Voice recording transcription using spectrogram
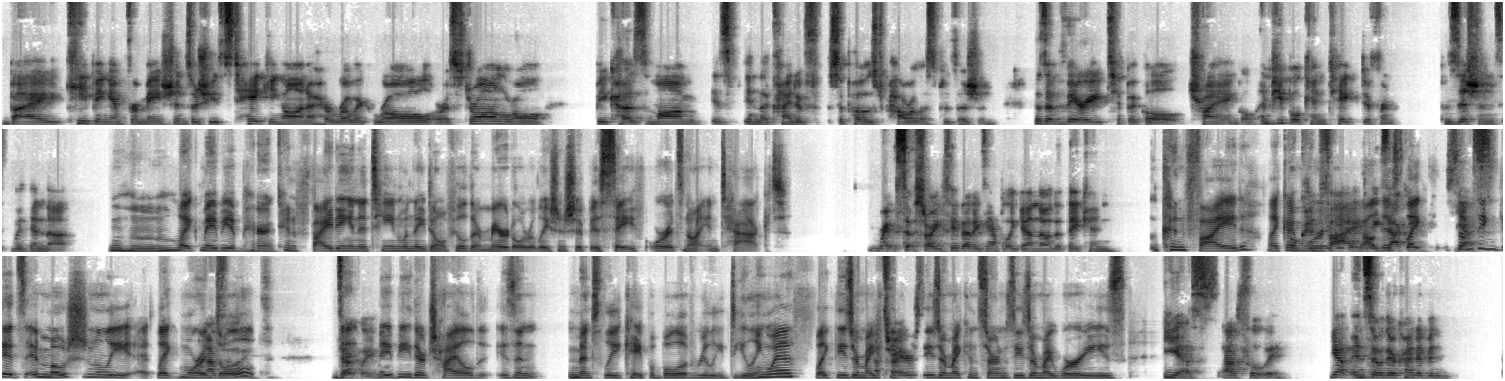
by keeping information. So, she's taking on a heroic role or a strong role because mom is in the kind of supposed powerless position. There's a very typical triangle, and people can take different positions within that. Mm-hmm. Like maybe a parent mm-hmm. confiding in a teen when they don't feel their marital relationship is safe or it's not intact. Right. So, sorry, say that example again, though, that they can confide like i'm oh, confide. about exactly. this like something yes. that's emotionally like more adult Absolutely. exactly maybe their child isn't mentally capable of really dealing with. Like these are my That's fears, right. these are my concerns, these are my worries. Yes, absolutely. Yeah. And so they're kind of in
